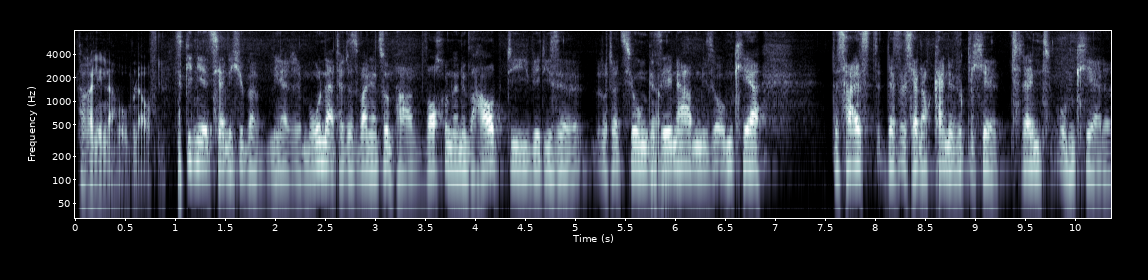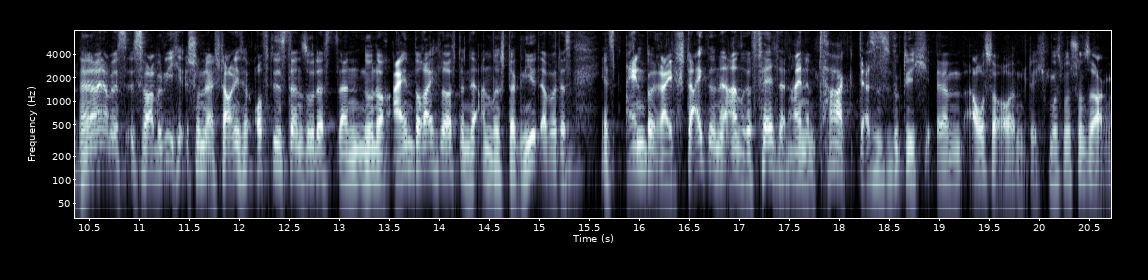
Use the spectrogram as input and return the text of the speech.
parallel nach oben laufen. Es ging jetzt ja nicht über mehrere Monate, das waren jetzt so ein paar Wochen, wenn überhaupt, die wir diese Rotation gesehen ja. haben, diese Umkehr. Das heißt, das ist ja noch keine wirkliche Trendumkehr. Nein, nein, aber es, es, war wirklich schon erstaunlich. Oft ist es dann so, dass dann nur noch ein Bereich läuft und der andere stagniert. Aber dass jetzt ein Bereich steigt und der andere fällt an einem Tag, das ist wirklich ähm, außerordentlich, muss man schon sagen.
